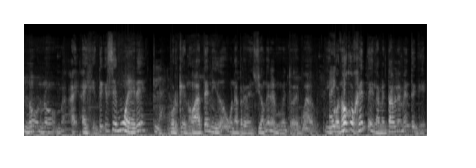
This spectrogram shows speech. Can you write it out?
No, no, hay, hay gente que se muere Claro. porque no ha tenido una prevención en el momento adecuado. Y Hay- conozco gente, lamentablemente, que,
